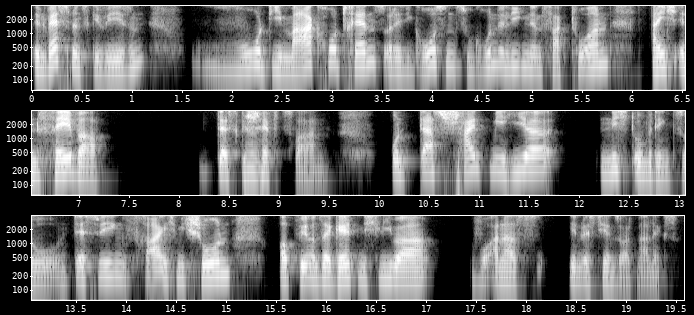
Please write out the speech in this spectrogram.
Investments gewesen, wo die Makrotrends oder die großen zugrunde liegenden Faktoren eigentlich in favor des hm. Geschäfts hm. waren. Und das scheint mir hier nicht unbedingt so. Und deswegen frage ich mich schon, ob wir unser Geld nicht lieber woanders investieren sollten, Alex.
